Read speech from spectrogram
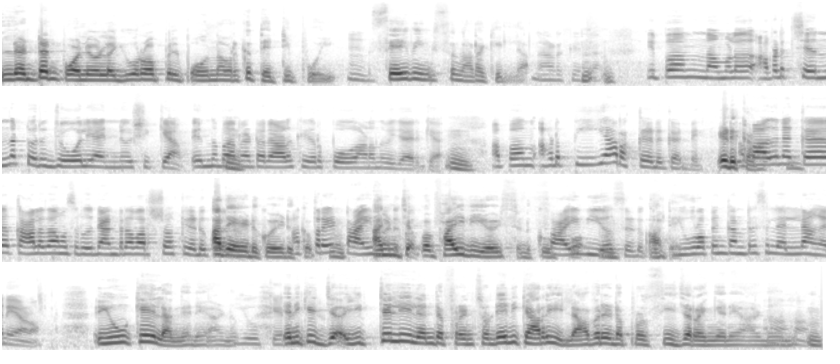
ലണ്ടൻ പോലെയുള്ള യൂറോപ്പിൽ പോകുന്നവർക്ക് തെറ്റിപ്പോയി. സേവിങ്സ് നടക്കില്ല. നടക്കില്ല. ഇപ്പം നമ്മൾ അവിടെ ചെന്നിട്ട് ഒരു ജോലി അന്വേഷിക്കാം എന്ന് പറഞ്ഞിട്ട് ഒരാൾ കയറി പോവുകയാണെന്ന് വിചാരിക്കാം. അപ്പം അവിടെ പി ആർ ഒക്കെ എടുക്കണ്ടേ? എടുക്കണം. അപ്പൊ അതിനൊക്കെ കാലതാമസം എടുക്കും. രണ്ടര വർഷമൊക്കെ അതെ എടുക്കും എടുക്കും. എടുക്കും ഉം. ഫൈവ് ഇയേഴ്സ് എടുക്കും. ഫൈവ് ഇയേഴ്സ് എടുക്കും യൂറോപ്യൻ കൺട്രീസിലെല്ലാം അങ്ങനെയാണോ? യു കെയിൽ അങ്ങനെയാണ്. എനിക്ക് ഇറ്റലിയിൽ എന്റെ ഫ്രണ്ട്സ് ഉണ്ട്. എനിക്ക് അറിയില്ല അവരുടെ പ്രൊസീജിയർ എങ്ങനെയാണ് അപ്പോൾ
